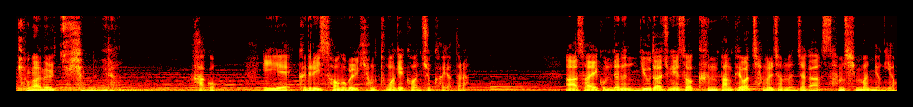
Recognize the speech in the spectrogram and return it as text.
평안을 주셨느니라 하고 이에 그들이 성읍을 형통하게 건축하였더라. 아사의 군대는 유다 중에서 큰 방패와 창을 잡는 자가 30만 명이요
